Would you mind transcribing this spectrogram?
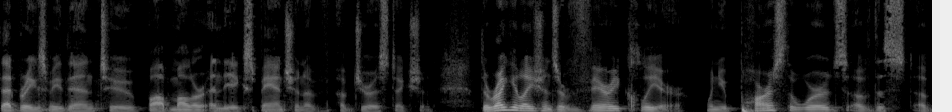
That brings me then to Bob Mueller and the expansion of, of jurisdiction. The regulations are very clear when you parse the words of the, of,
